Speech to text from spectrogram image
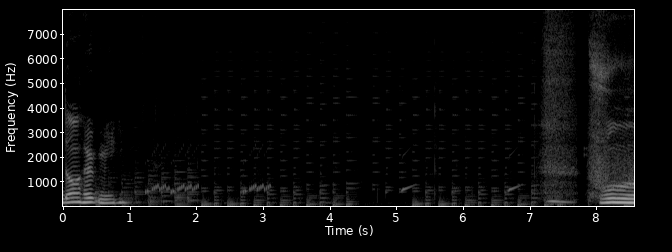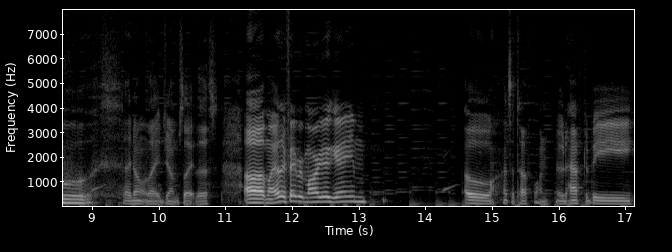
don't hurt me. I don't like jumps like this. Uh, my other favorite Mario game? Oh, that's a tough one. It would have to be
